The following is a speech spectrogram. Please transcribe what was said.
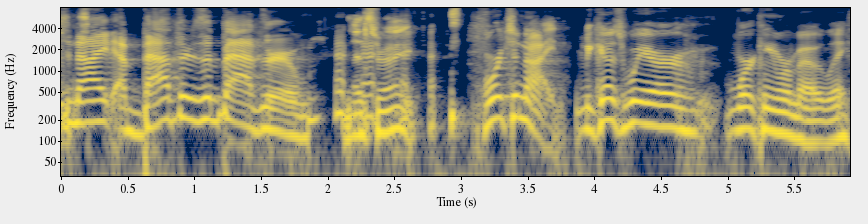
tonight. A bathroom's a bathroom. that's right. For tonight, because we're working remotely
